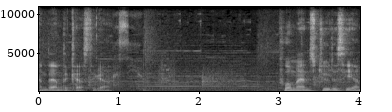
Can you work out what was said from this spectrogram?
And then the Castigar. Poor man's Judas here.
